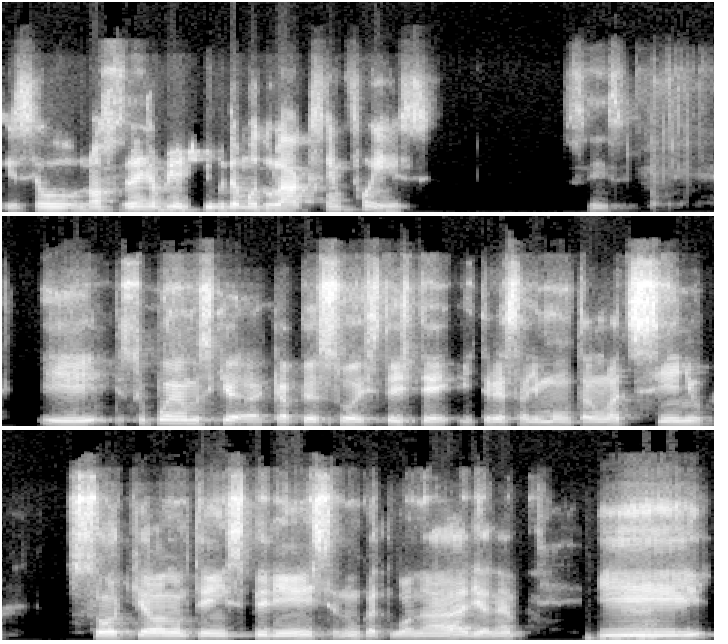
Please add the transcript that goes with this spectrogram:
Esse é o nosso grande objetivo da Modular, que sempre foi esse. Sim. E suponhamos que a, que a pessoa esteja interessada em montar um laticínio, só que ela não tem experiência, nunca atuou na área, né? E uhum.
